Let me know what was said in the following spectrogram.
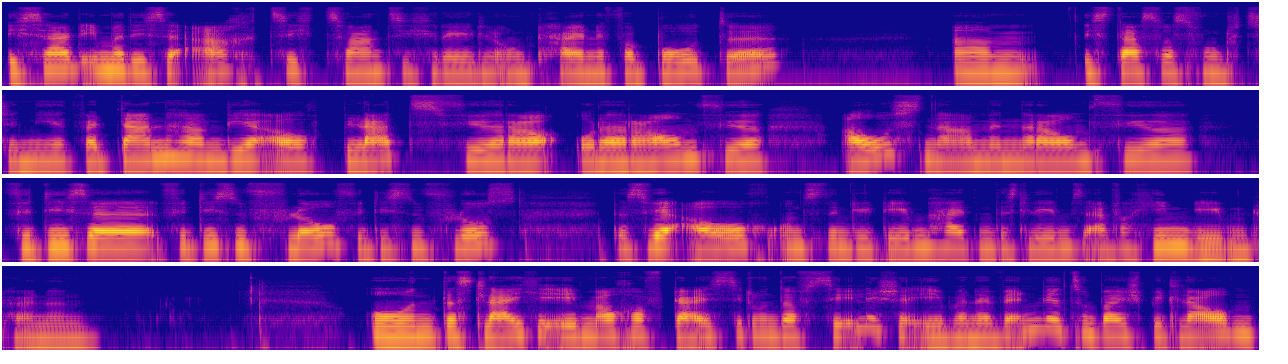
Ich sage immer diese 80-20-Regel und keine Verbote ähm, ist das, was funktioniert, weil dann haben wir auch Platz für Ra oder Raum für Ausnahmen, Raum für, für, diese, für diesen Flow, für diesen Fluss, dass wir auch uns den Gegebenheiten des Lebens einfach hingeben können. Und das gleiche eben auch auf geistiger und auf seelischer Ebene. Wenn wir zum Beispiel glauben,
